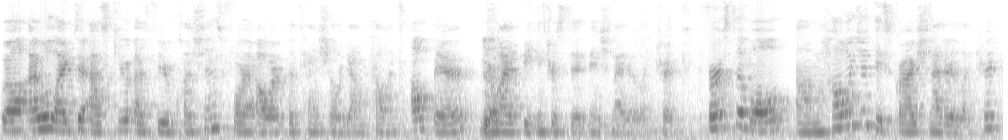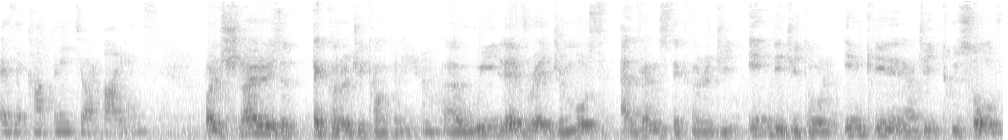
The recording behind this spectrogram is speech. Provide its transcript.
Well, I would like to ask you a few questions for our potential young talents out there who Yeah. might be interested in Schneider Electric. First of all, um, how would you describe Schneider Electric as a company to our audience? Well, Schneider is a technology company. Uh, we leverage the most advanced technology in digital, in clean energy to solve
